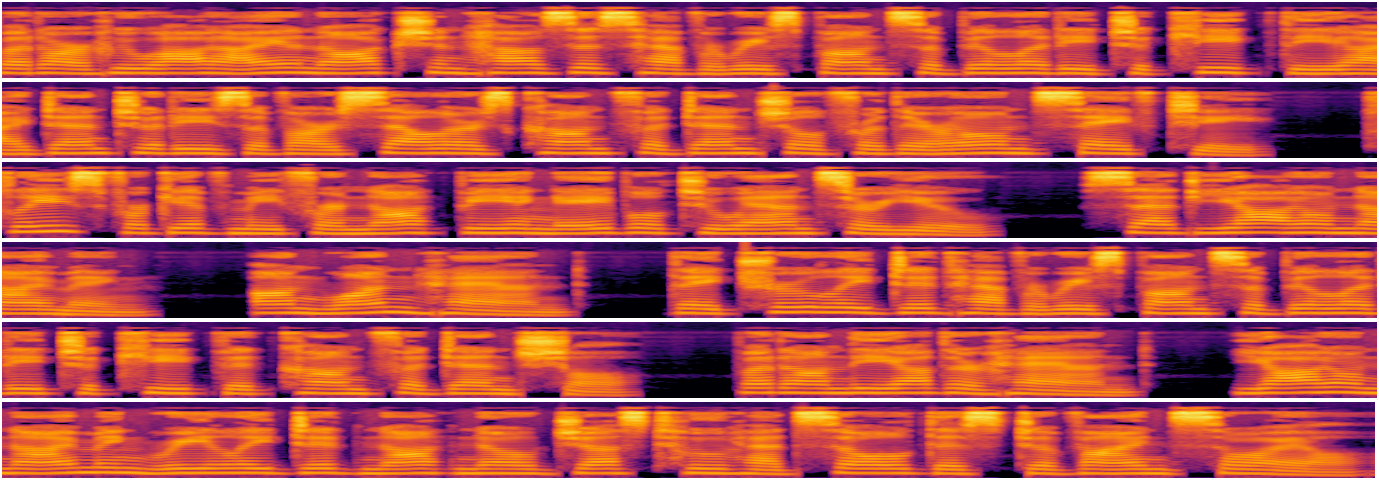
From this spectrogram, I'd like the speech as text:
but our Huayun auction houses have a responsibility to keep the identities of our sellers confidential for their own safety. Please forgive me for not being able to answer you, said Yao Niming. On one hand, they truly did have a responsibility to keep it confidential, but on the other hand, Yao Niming really did not know just who had sold this divine soil.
